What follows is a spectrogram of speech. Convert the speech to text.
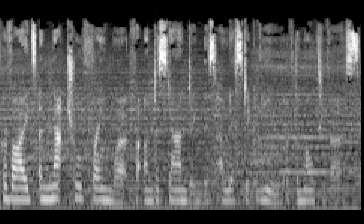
provides a natural framework for understanding this holistic view of the multiverse.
